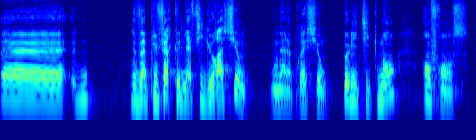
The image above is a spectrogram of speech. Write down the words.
ne va plus faire que de la figuration, on a l'impression, politiquement, en France.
